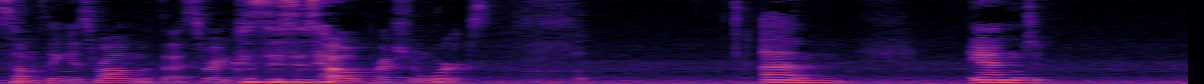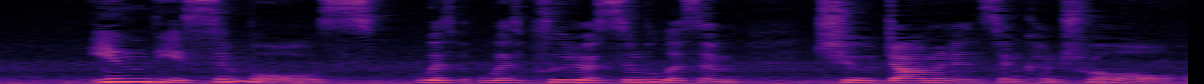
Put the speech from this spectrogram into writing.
something is wrong with us right? Because this is how oppression works. Um, and in these symbols with with pluto's symbolism to dominance and control,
